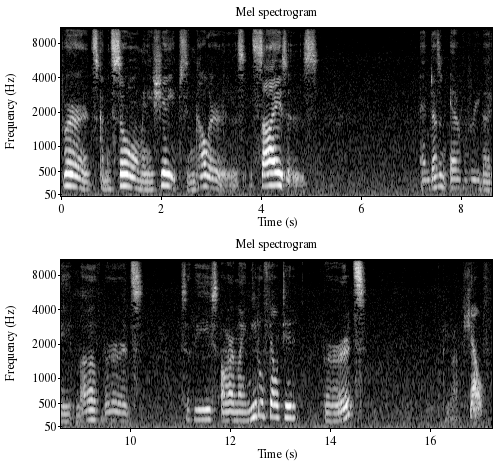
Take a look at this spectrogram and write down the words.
Birds come in so many shapes and colors and sizes. And doesn't everybody love birds? So these are my needle felted birds. Here on the shelf.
